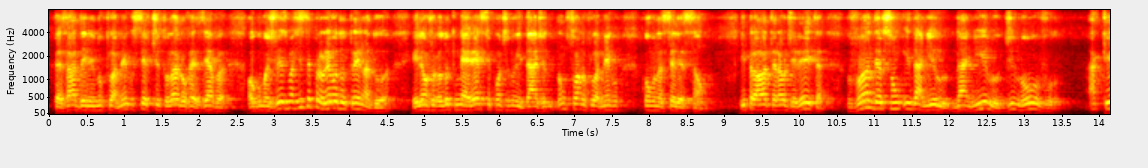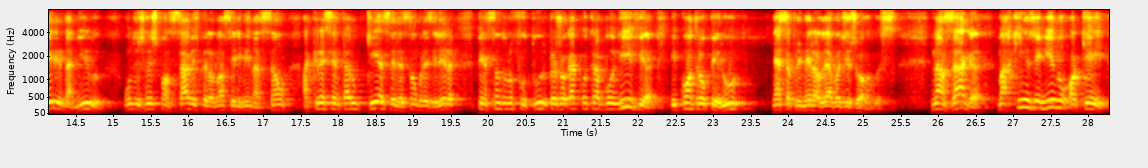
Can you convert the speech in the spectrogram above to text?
Apesar dele no Flamengo ser titular ou reserva algumas vezes, mas isso é problema do treinador. Ele é um jogador que merece continuidade, não só no Flamengo, como na seleção. E para a lateral direita, Wanderson e Danilo. Danilo, de novo. Aquele Danilo um dos responsáveis pela nossa eliminação, acrescentar o que a seleção brasileira pensando no futuro para jogar contra a Bolívia e contra o Peru nessa primeira leva de jogos. Na zaga, Marquinhos e Nino, ok,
